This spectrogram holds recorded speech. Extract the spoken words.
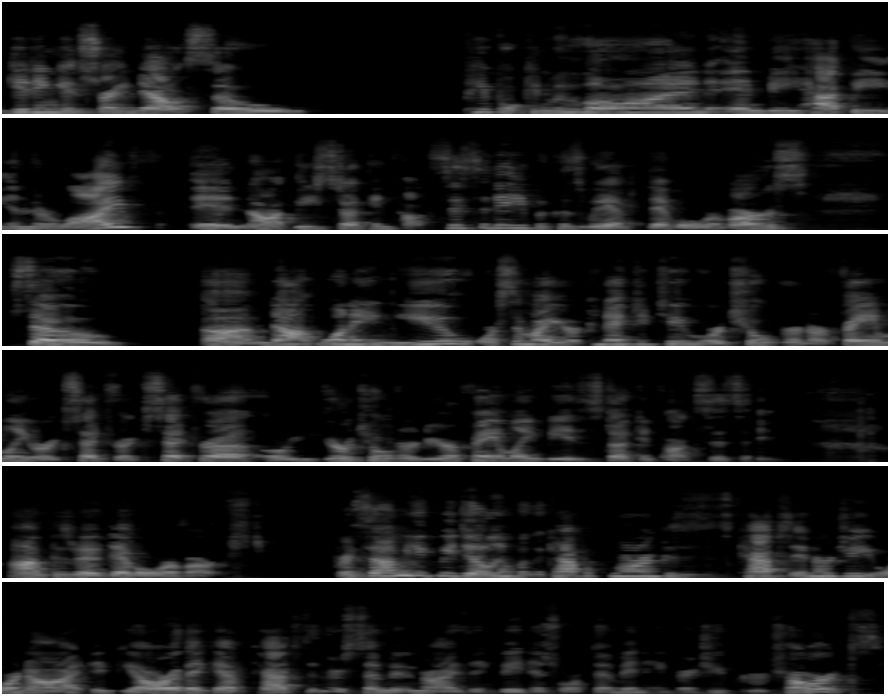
getting it straightened out so people can move on and be happy in their life and not be stuck in toxicity because we have devil reverse. So um, not wanting you or somebody you're connected to or children or family or etc etc or your children or your family being stuck in toxicity because um, we have devil reversed. For some, you could be dealing with a Capricorn because it's Caps energy or not. If you are, they can have Caps in their Sun, Moon, Rising, Venus, North, and Midheaven, Jupiter charts.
